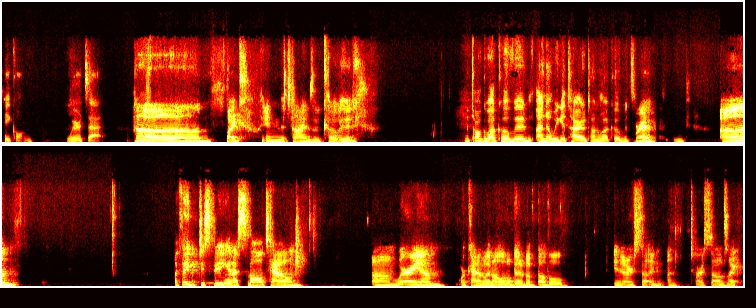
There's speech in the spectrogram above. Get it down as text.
take on where it's at? Um, like in the times of COVID. You talk about COVID. I know we get tired of talking about COVID. Right. Um, I think just being in a small town, um, where I am, we're kind of in a little bit of a bubble in our in, to ourselves. Like,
